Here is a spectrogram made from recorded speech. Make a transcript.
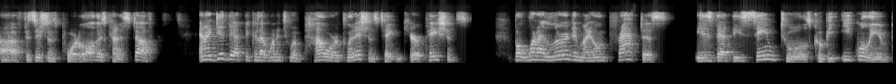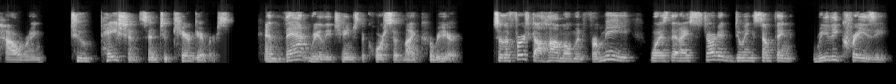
uh, physicians portal all this kind of stuff. And i did that because i wanted to empower clinicians taking care of patients. But what i learned in my own practice is that these same tools could be equally empowering to patients and to caregivers. And that really changed the course of my career so the first aha moment for me was that I started doing something really crazy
